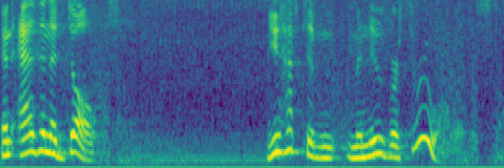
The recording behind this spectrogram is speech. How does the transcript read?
And as an adult, you have to maneuver through all of this stuff.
